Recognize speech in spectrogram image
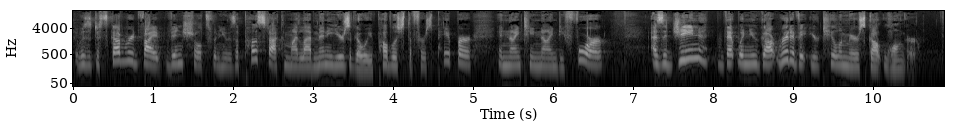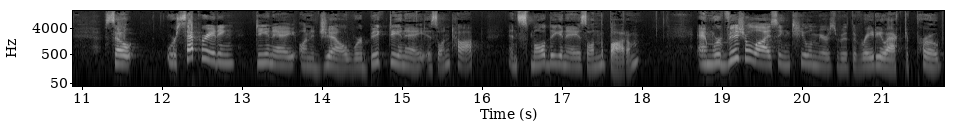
It was discovered by Vince Schulz when he was a postdoc in my lab many years ago. We published the first paper in 1994 as a gene that when you got rid of it, your telomeres got longer. So we're separating DNA on a gel where big DNA is on top and small DNA is on the bottom. And we're visualizing telomeres with the radioactive probe.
